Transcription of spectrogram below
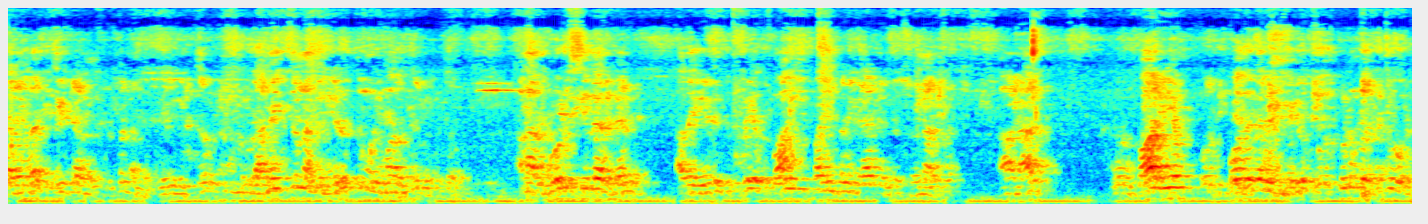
தலைவர் வீட்டாளர்களுக்கு நாங்கள் தெரிவித்தோம். இது அனைத்தும் நாங்கள் எழுத்து மூலமாக தெரிவித்தோம். ஆனால் ஒரு சிலர்கள் அதை எடுத்து போய் வாங்கி பயன்படுகிறார்கள் என்று சொன்னார்கள். ஆனால் ஒரு வாரியம் ஒரு போதகர் என்பது ஒரு குடும்பத்துக்கு ஒரு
